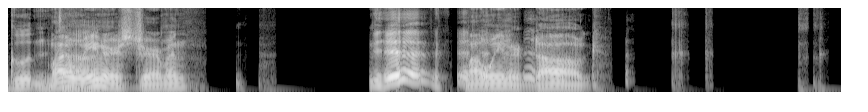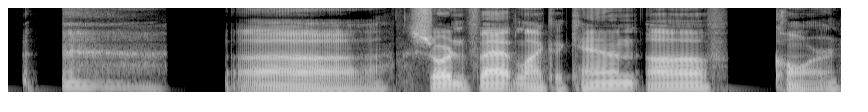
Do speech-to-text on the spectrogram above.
Guten My Tag. wiener's German. My wiener dog. Uh, short and fat like a can of corn.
